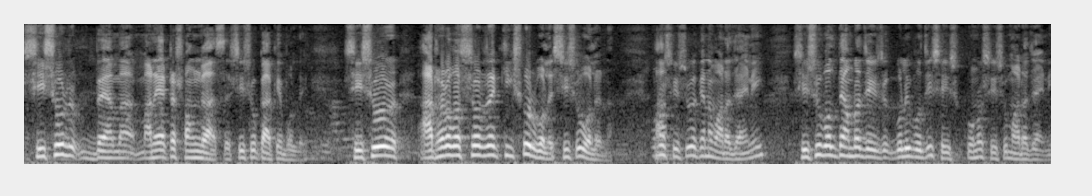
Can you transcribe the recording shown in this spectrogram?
শিশুর মানে একটা সংজ্ঞা আছে, শিশু কাকে বলে? শিশুর আঠারো বছরের কিশোর বলে, শিশু বলে না। কোনো শিশু এখানে মারা যায়নি। শিশু বলতে আমরা যেগুলি বুঝি, সেই কোনো শিশু মারা যায়নি।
